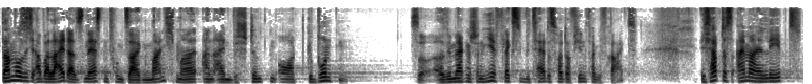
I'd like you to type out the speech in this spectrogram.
Dann muss ich aber leider als nächsten Punkt sagen, manchmal an einen bestimmten Ort gebunden. So, also wir merken schon hier, Flexibilität ist heute auf jeden Fall gefragt. Ich habe das einmal erlebt,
